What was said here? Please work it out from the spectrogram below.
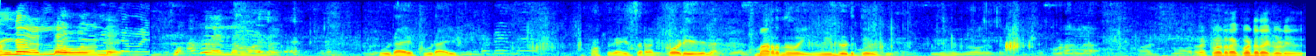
അങ്ങനെയല്ല അങ്ങനല്ല പോകണ്ടേ അങ്ങനല്ല പോകണ്ടേ ഉടായി ഉടായി ഗൈസ് റെക്കോർഡ് ചെയ്തില്ല. മറന്നുപോയി. വീണ്ടും എടുത്ത് വെക്കും. റെക്കോർഡ് റെക്കോർഡ് റെക്കോർഡ് ചെയ്ത്.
